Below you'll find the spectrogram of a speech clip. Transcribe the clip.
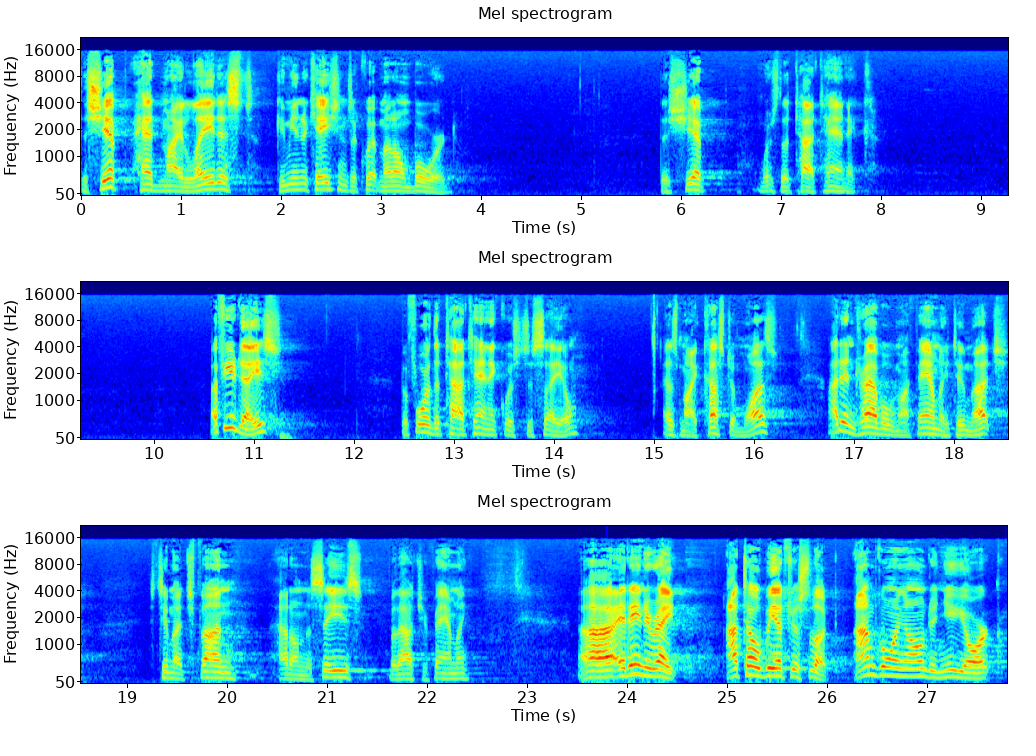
The ship had my latest communications equipment on board. The ship was the Titanic. A few days before the Titanic was to sail, as my custom was, I didn't travel with my family too much. It's too much fun out on the seas without your family. Uh, at any rate, I told Beatrice, look, I'm going on to New York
